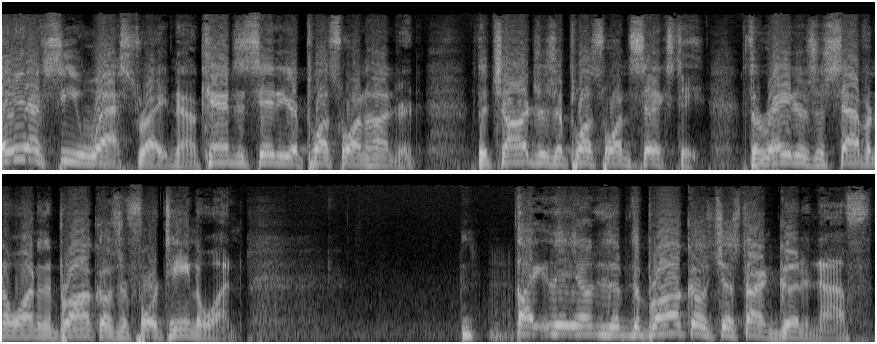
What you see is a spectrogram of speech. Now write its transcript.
AFC West right now. Kansas City are plus 100. The Chargers are plus 160. The Raiders are 7 to 1 and the Broncos are 14 to 1. Like you know, the, the Broncos just aren't good enough.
